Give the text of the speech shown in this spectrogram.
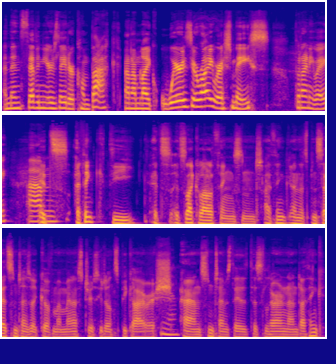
And then seven years later come back. And I'm like, where's your Irish, mate? But anyway, um, it's I think the it's it's like a lot of things, and I think and it's been said sometimes by government ministers who don't speak Irish, Yeah. and sometimes they just learn. And I think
